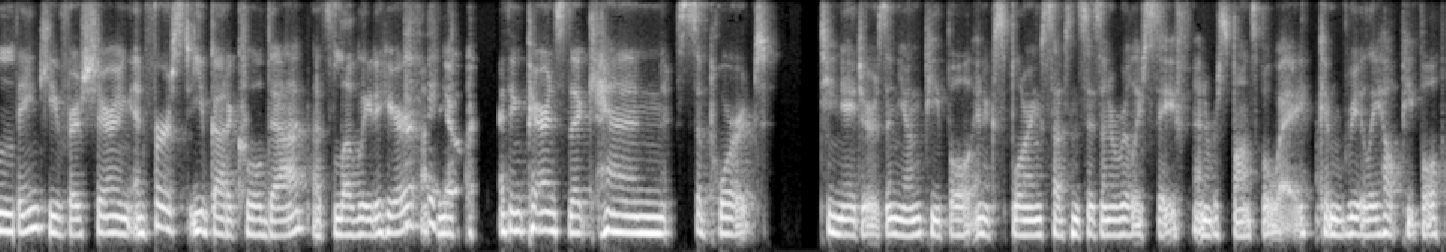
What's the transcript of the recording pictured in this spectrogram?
Thank you for sharing. And first, you've got a cool dad. That's lovely to hear. I I think parents that can support teenagers and young people in exploring substances in a really safe and responsible way can really help people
